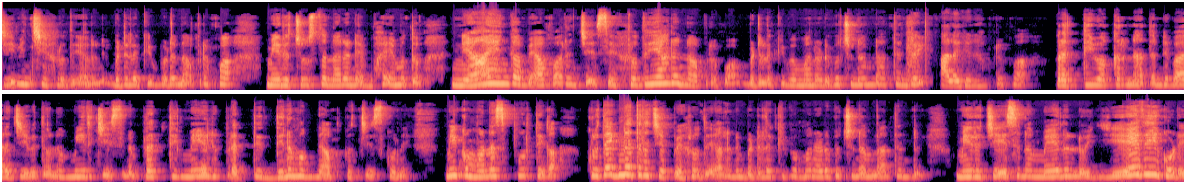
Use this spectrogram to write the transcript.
జీవించే హృదయాలను బిడ్డలకు ఇవ్వడం నా ప్రభా. మీరు చూస్తున్నారనే భయముతో న్యాయంగా వ్యాపారం చేసే హృదయాలను నా ప్రభ బిడ్డలకు ఇవ్వమని అడుగుచున్నాం నా తండ్రి. అలాగే నా ప్రభ ప్రతి ఒక్కరు నా తండ్రి వారి జీవితంలో మీరు చేసిన ప్రతి మేలు ప్రతి దినము జ్ఞాపకం చేసుకొని మీకు మనస్ఫూర్తిగా కృతజ్ఞతలు చెప్పే హృదయాలను బిడ్డలకు ఇవ్వమని అడుగుచున్నాం నా తండ్రి. మీరు చేసిన మేలుల్లో ఏది కూడా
